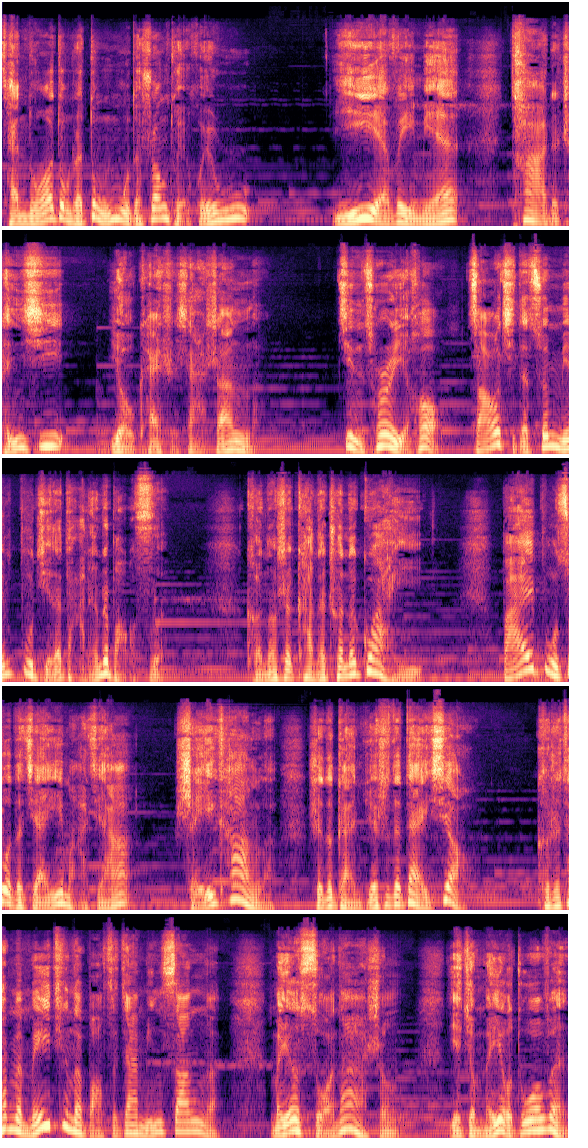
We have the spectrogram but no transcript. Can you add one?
才挪动着动木的双腿回屋。一夜未眠，踏着晨曦，又开始下山了。进村以后，早起的村民不解地打量着宝四，可能是看他穿的怪异，白布做的简易马甲，谁看了谁都感觉是在带笑。可是他们没听到宝四家鸣丧啊，没有唢呐声，也就没有多问。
